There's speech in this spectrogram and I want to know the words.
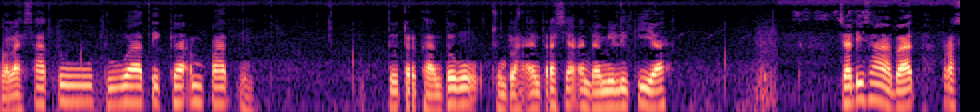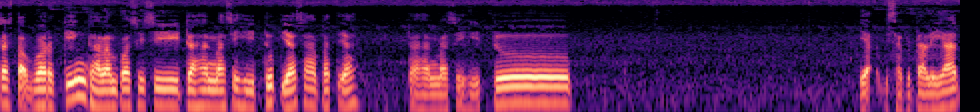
Boleh 1, 2, 3, 4 itu tergantung jumlah entres yang anda miliki ya. Jadi sahabat proses top working dalam posisi dahan masih hidup ya sahabat ya. Dahan masih hidup. Ya bisa kita lihat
